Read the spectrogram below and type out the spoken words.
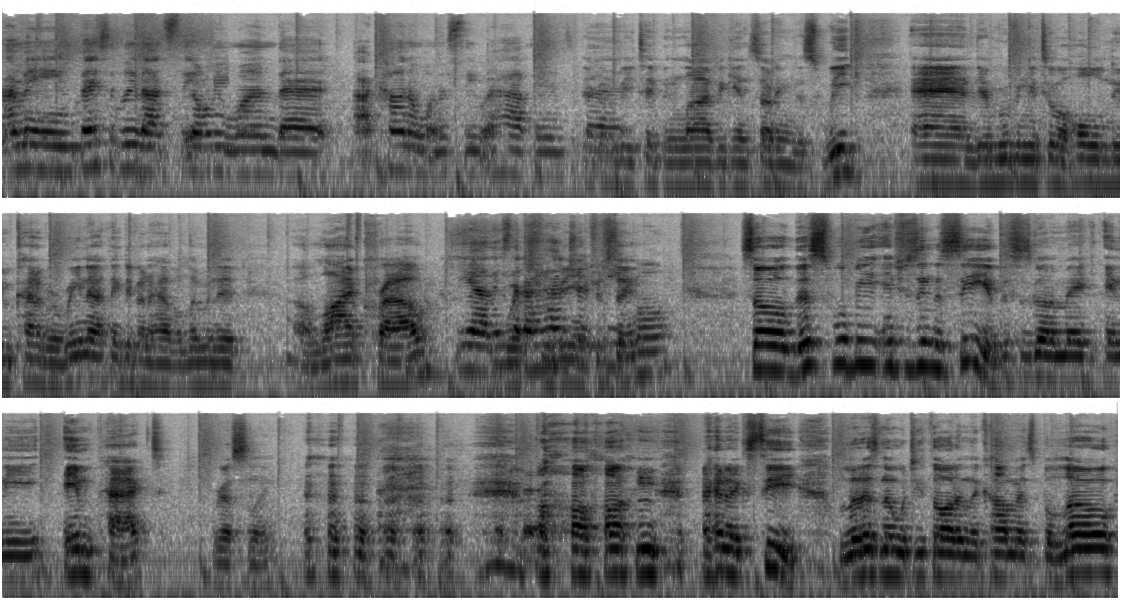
I mean, basically, that's the only one that I kind of want to see what happens. They're going to be taping live again starting this week, and they're moving into a whole new kind of arena. I think they're going to have a limited uh, live crowd. yeah, they said a should be hundred interesting. people. So this will be interesting to see if this is going to make any impact wrestling on NXT. Let us know what you thought in the comments below.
